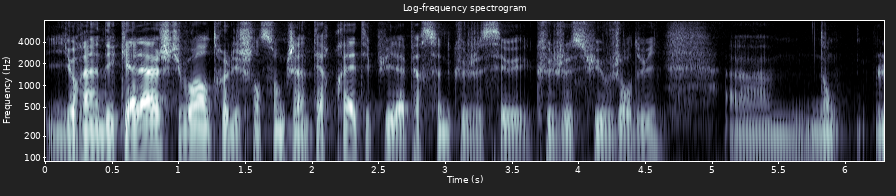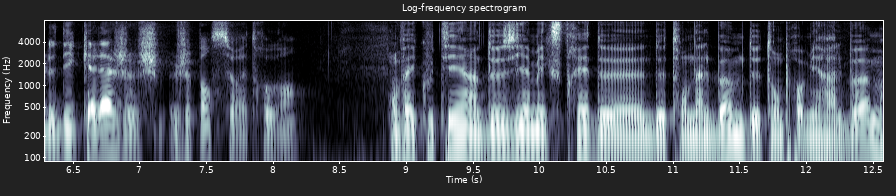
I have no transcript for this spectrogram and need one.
il y aurait un décalage, tu vois, entre les chansons que j'interprète et puis la personne que je sais suis aujourd'hui. Euh, donc le décalage, je pense, serait trop grand. On va écouter un deuxième extrait de, ton album, de ton premier album.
